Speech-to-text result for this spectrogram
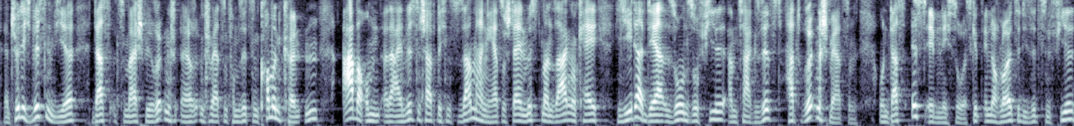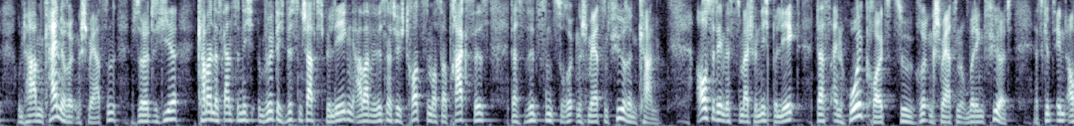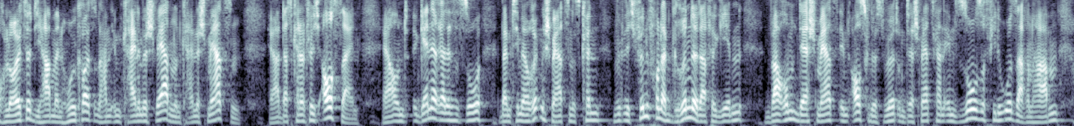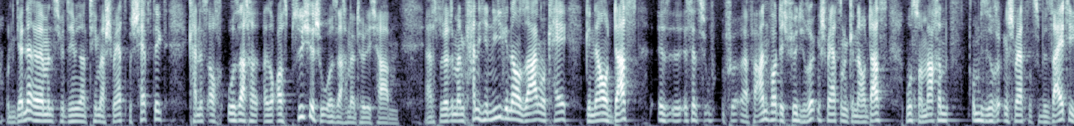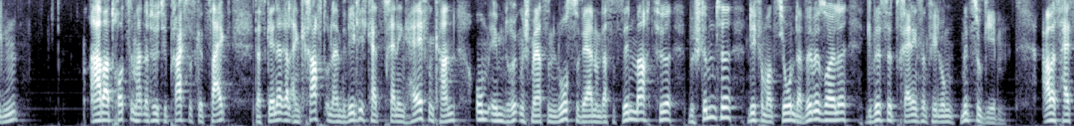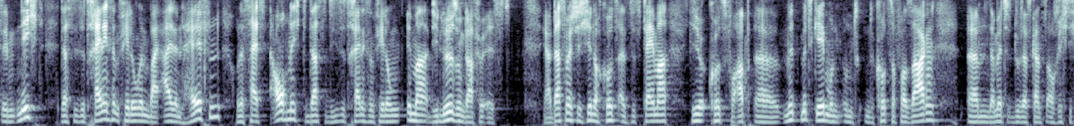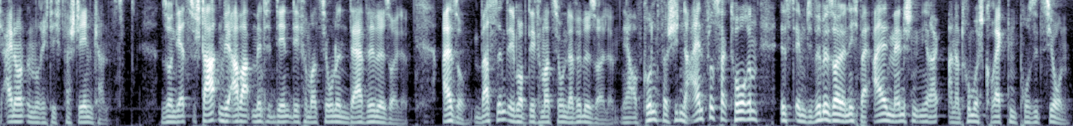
Natürlich wissen wir, dass zum Beispiel Rücken, äh, Rückenschmerzen vom Sitzen kommen könnten, aber um da einen wissenschaftlichen Zusammenhang herzustellen, müsste man sagen, okay, jeder, der so und so viel am Tag sitzt, hat Rückenschmerzen. Und das ist eben nicht so. Es gibt eben auch Leute, die sitzen viel und haben keine Rückenschmerzen. Bedeutet, hier kann man das Ganze nicht wirklich wissenschaftlich belegen, aber wir wissen natürlich trotzdem aus der Praxis, dass Sitzen zu Rückenschmerzen führen kann. Außerdem ist zum Beispiel nicht belegt, dass ein Hohlkreuz zu Rückenschmerzen unbedingt führt. Es gibt eben auch Leute, die haben ein Hohlkreuz und haben eben keine Beschwerden und keine Schmerzen. Ja, das kann natürlich auch sein. Ja, und generell ist es so, beim Thema Rückenschmerzen, es können wirklich 500 Gründe dafür geben, warum der Schmerz eben ausgelöst wird und der Schmerz kann eben so, so viele Ursachen haben und generell, wenn man sich mit dem Thema Schmerz beschäftigt, kann es auch Ursache, also auch psychische Ursachen natürlich haben. Ja, das bedeutet, man kann hier nie genau sagen, okay, genau das ist, ist jetzt verantwortlich für die Rückenschmerzen und genau das muss man machen, um diese Rückenschmerzen zu beseitigen. Aber trotzdem hat natürlich die Praxis gezeigt, dass generell ein Kraft- und ein Beweglichkeitstraining helfen kann, um eben Rückenschmerzen loszuwerden und dass es Sinn macht, für bestimmte Deformationen der Wirbelsäule gewisse Trainingsempfehlungen mitzugeben. Aber es heißt eben nicht, dass diese Trainingsempfehlungen bei allen helfen und es heißt auch nicht, dass diese Trainingsempfehlung immer die Lösung dafür ist. Ja, das möchte ich hier noch kurz als Disclaimer hier kurz vorab äh, mit, mitgeben und, und, kurz davor sagen, ähm, damit du das Ganze auch richtig einordnen und richtig verstehen kannst. So, und jetzt starten wir aber mit den Deformationen der Wirbelsäule. Also, was sind überhaupt Deformationen der Wirbelsäule? Ja, aufgrund verschiedener Einflussfaktoren ist eben die Wirbelsäule nicht bei allen Menschen in ihrer anatomisch korrekten Position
